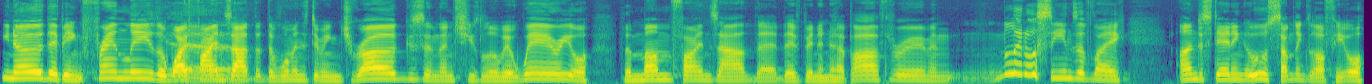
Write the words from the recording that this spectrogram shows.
you know, they're being friendly. The wife finds out that the woman's doing drugs, and then she's a little bit wary, or the mum finds out that they've been in her bathroom, and little scenes of like understanding, ooh, something's off here, or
